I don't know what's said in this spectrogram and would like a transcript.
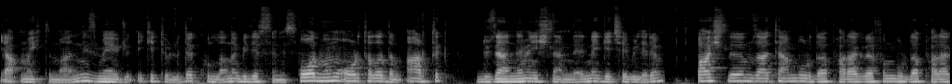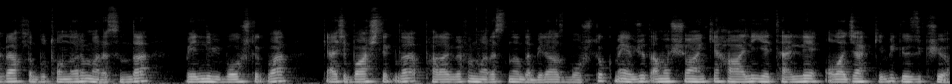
yapma ihtimaliniz mevcut. İki türlü de kullanabilirsiniz. Formumu ortaladım. Artık düzenleme işlemlerine geçebilirim. Başlığım zaten burada, paragrafım burada. Paragrafla butonlarım arasında belli bir boşluk var. Gerçi başlıkla paragrafım arasında da biraz boşluk mevcut ama şu anki hali yeterli olacak gibi gözüküyor.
